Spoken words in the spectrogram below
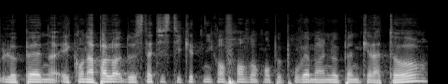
Le Pen, et qu'on n'a pas de statistiques ethniques en France, donc on peut prouver à Marine Le Pen qu'elle a tort.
